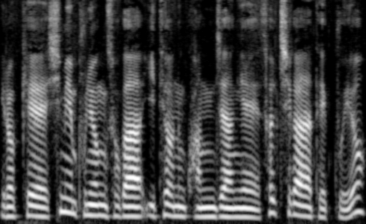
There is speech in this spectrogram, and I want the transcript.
이렇게 시민 분향소가 이태원 광장에 설치가 됐고요.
